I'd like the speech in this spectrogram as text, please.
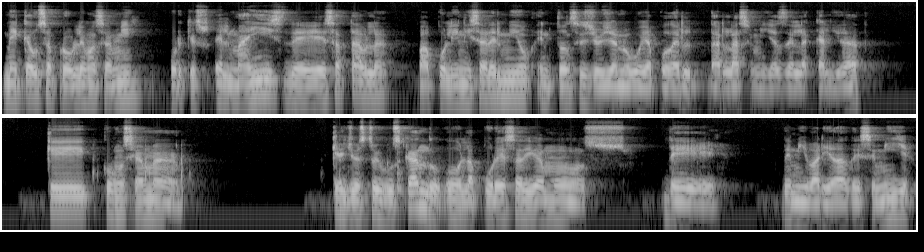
me causa problemas a mí, porque el maíz de esa tabla va a polinizar el mío, entonces yo ya no voy a poder dar las semillas de la calidad que, ¿cómo se llama? Que yo estoy buscando, o la pureza, digamos, de, de mi variedad de semilla.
